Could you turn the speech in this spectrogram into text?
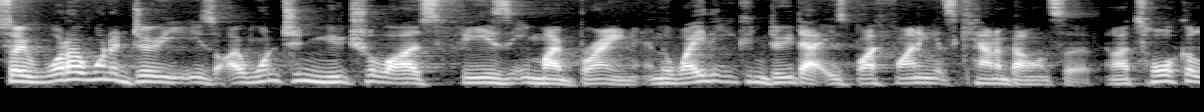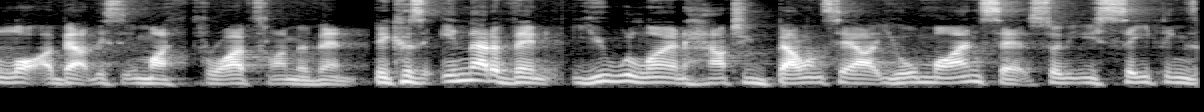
So, what I want to do is I want to neutralize fears in my brain. And the way that you can do that is by finding its counterbalancer. And I talk a lot about this in my Thrive Time event because in that event, you will learn how to balance out your mindset so that you see things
